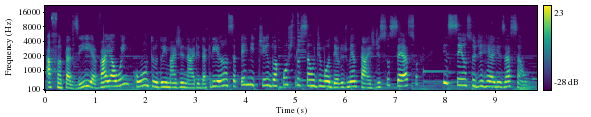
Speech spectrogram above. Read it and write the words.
A fantasia vai ao encontro do imaginário da criança, permitindo a construção de modelos mentais de sucesso e senso de realização.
